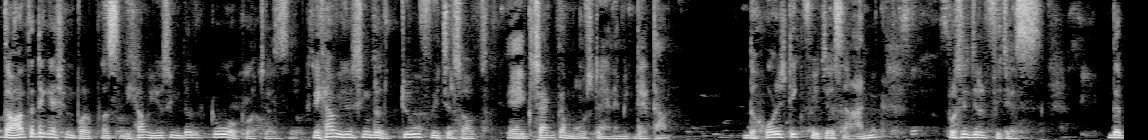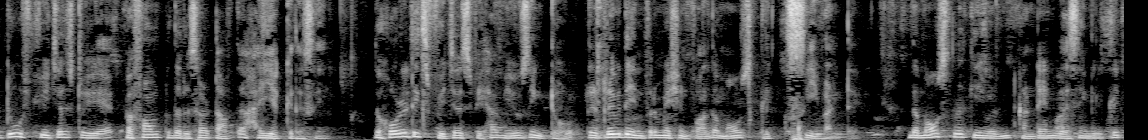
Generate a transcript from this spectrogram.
The authentication purpose we have using the two approaches. We have using the two features of extract the mouse dynamic data. The holistic features and procedural features. The two features to perform to the result of the high accuracy. The holistic features we have using to retrieve the information for the mouse clicks event. The mouse click event contains a single click,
